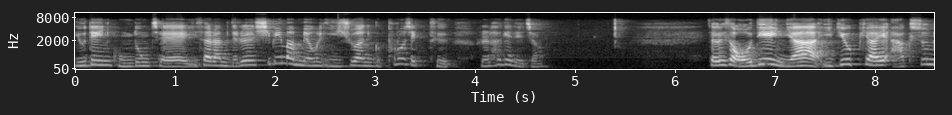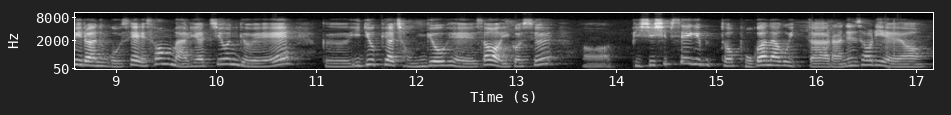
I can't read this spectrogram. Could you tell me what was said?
유대인 공동체 이 사람들을 12만 명을 이주하는 그 프로젝트를 하게 되죠. 자, 그래서 어디에 있냐? 이디오피아의 악숨이라는 곳에 성 마리아 찌온 교회에 그 이디오피아 정교회에서 이것을 어, BC 10세기부터 보관하고 있다라는 설이에요.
